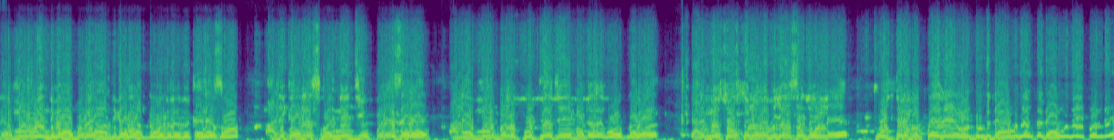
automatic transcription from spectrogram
నిర్మాణం ఎందుకు ఆపరు? అధికారులు అర్థం అవ్వలేదు కనీసం అధికారులు స్పందించి ఇప్పుడే సరే ఆ నిర్మాణ పనులు పూర్తిగా చేపట్టాలని కోరుతున్నారు. కానీ మీరు చూస్తున్నారు విజయోత్సవం చూడండి. పూర్తిగా మొత్తం ఉంటుంది. డ్యామేజ్ అంతా డ్యామేజ్ అయిపోయింది.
